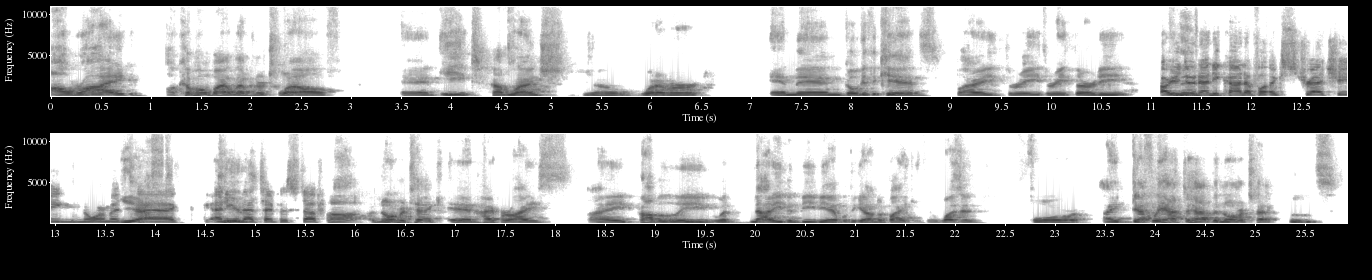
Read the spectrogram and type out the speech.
I'll ride, I'll come home by 11 or 12 and eat, have lunch, you know, whatever, and then go get the kids by three, three thirty. Are you doing any kind of like stretching, Normatec, yes, any huge. of that type of stuff? Uh, Normatec and Hyperice. I probably would not even be, able to get on the bike if it wasn't for. I definitely have to have the Normatec boots,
